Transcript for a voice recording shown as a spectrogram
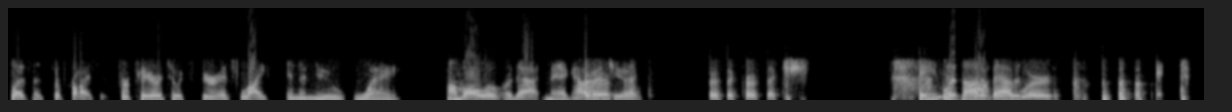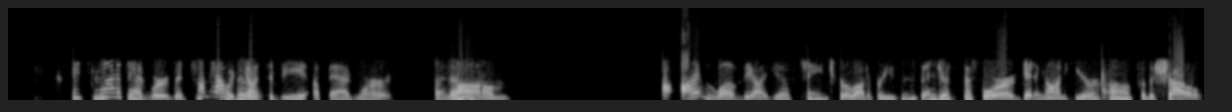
pleasant surprises. Prepare to experience life in a new way. I'm all over that, Meg. How perfect. about you? Perfect, perfect. Change is not a bad word. it's not a bad word, but somehow it no. got to be a bad word. I know. Um, I love the idea of change for a lot of reasons. And just before getting on here uh, for the show,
